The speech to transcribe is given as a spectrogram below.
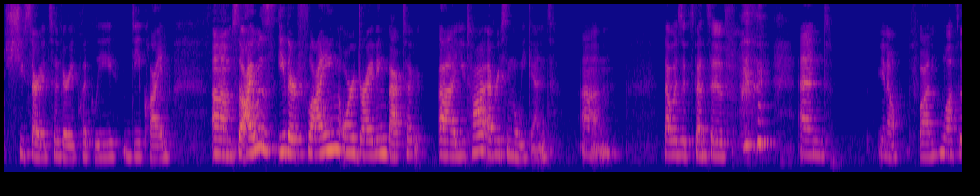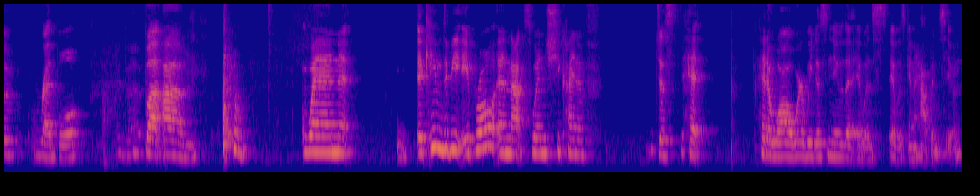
she started to very quickly decline. Um, so I was either flying or driving back to uh, Utah every single weekend. Um, that was expensive and you know fun. Lots of Red Bull. But um, when it came to be April, and that's when she kind of just hit hit a wall where we just knew that it was it was gonna happen soon.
